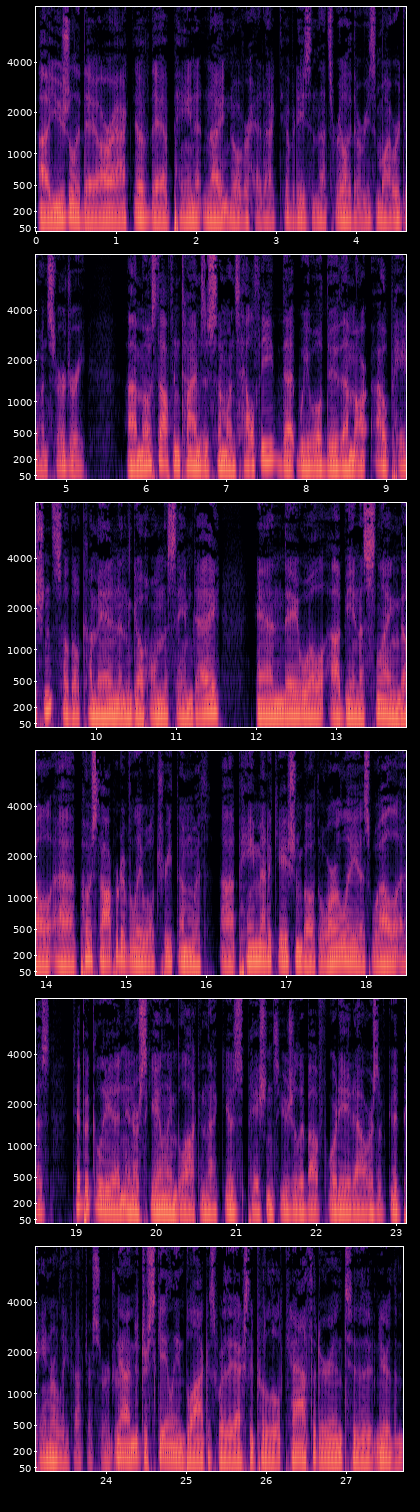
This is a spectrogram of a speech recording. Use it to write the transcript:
Uh, usually, they are active. They have pain at night and overhead activities, and that's really the reason why we're doing surgery. Uh, most oftentimes, if someone's healthy, that we will do them outpatient, so they'll come in and go home the same day and they will uh, be in a sling. They'll uh, post-operatively will treat them with uh, pain medication, both orally as well as typically an interscalene block, and that gives patients usually about 48 hours of good pain relief after surgery. Now, an interscalene block is where they actually put a little catheter into the near the,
